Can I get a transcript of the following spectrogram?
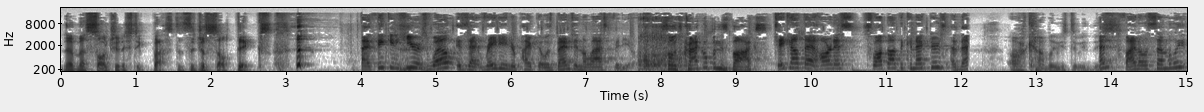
The misogynistic bastards, they just sell dicks. I think in here as well is that radiator pipe that was bent in the last video. So let's crack open this box, take out that harness, swap out the connectors, and then... Oh, I can't believe he's doing this. And final assembly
